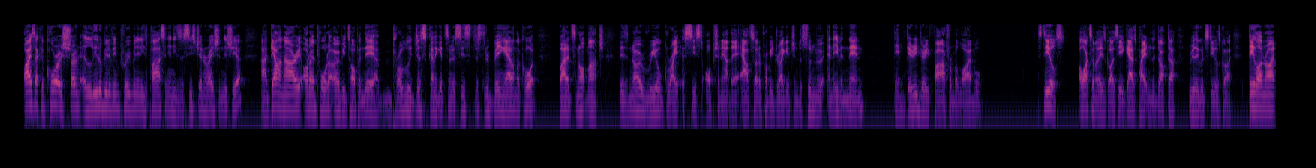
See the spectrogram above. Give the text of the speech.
Isaac Okoro has shown a little bit of improvement in his passing and his assist generation this year. Uh, Gallinari, Otto Porter, Obi Top, and they're probably just going to get some assists just through being out on the court. But it's not much. There's no real great assist option out there outside of probably Dragic and Dosunmu, and even then, they're very, very far from reliable. Steals. I like some of these guys here. Gaz Payton, the doctor, really good steals guy. Delon Wright,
